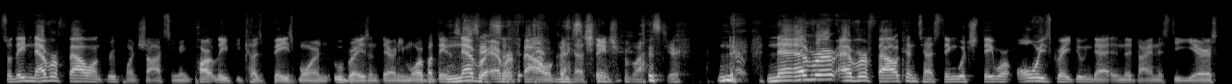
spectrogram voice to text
So they never foul on three point shots. I mean, partly because Bazemore and Oubre isn't there anymore, but they never ever foul contesting from last year. never ever foul contesting, which they were always great doing that in the dynasty years.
